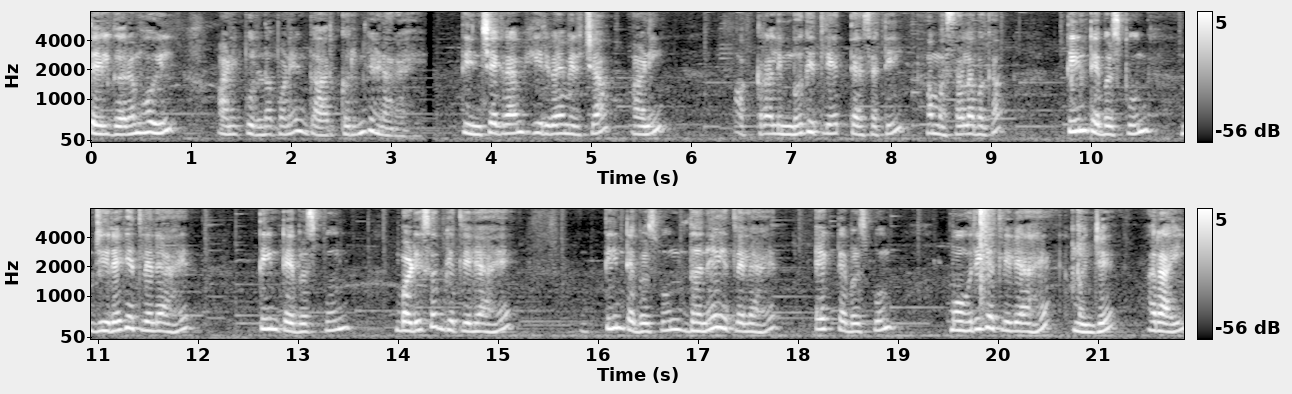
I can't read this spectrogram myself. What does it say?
तेल गरम होईल आणि पूर्णपणे गार करून घेणार आहे. तीनशे ग्रॅम हिरव्या मिरच्या आणि अकरा लिंब घेतली आहेत. त्यासाठी हा मसाला बघा. तीन टेबलस्पून जिरे घेतलेले आहेत. तीन टेबलस्पून बडीसोप घेतलेली आहे. तीन टेबलस्पून धने घेतलेले आहेत. एक टेबलस्पून मोहरी घेतलेली आहे म्हणजे राई.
